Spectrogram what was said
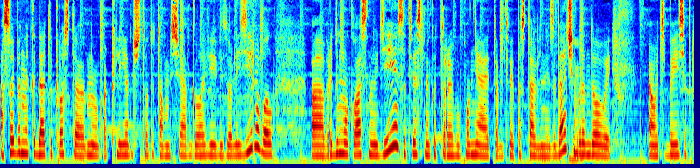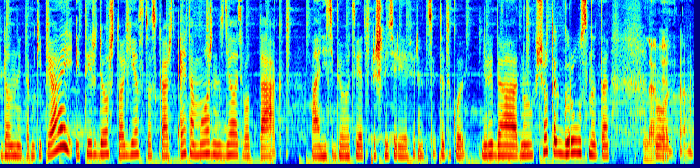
Особенно, когда ты просто, ну, как клиент что-то там у себя в голове визуализировал, придумал классную идею, соответственно, которая выполняет там твои поставленные задачи Мгм. брендовые, а у тебя есть определенный там KPI, и ты ждешь, что агентство скажет, это можно сделать вот так. А они тебе в ответ пришлите референсы. Ты такой, ребят, ну что так грустно-то? Да. Вот, да.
